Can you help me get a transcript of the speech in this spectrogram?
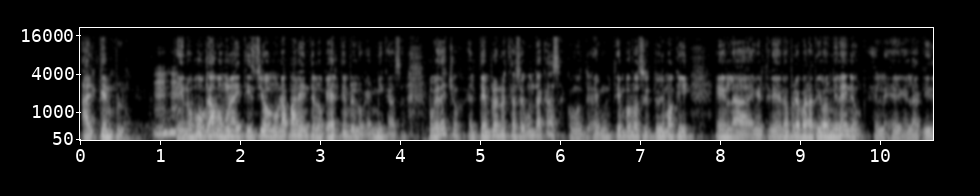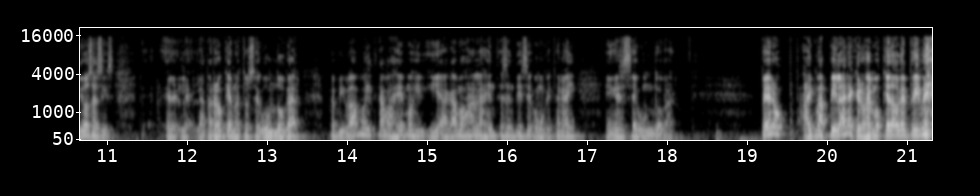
al templo. Que no pongamos una distinción, una aparente, lo que es el templo y lo que es mi casa. Porque de hecho, el templo es nuestra segunda casa. Como en un tiempo lo tuvimos aquí en, la, en el trienio preparativo al milenio, en, la arquidiócesis la parroquia, nuestro segundo hogar. Pues vivamos y trabajemos y, hagamos a la gente sentirse como que están ahí en ese segundo hogar. Pero hay más pilares que nos hemos quedado del primero.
